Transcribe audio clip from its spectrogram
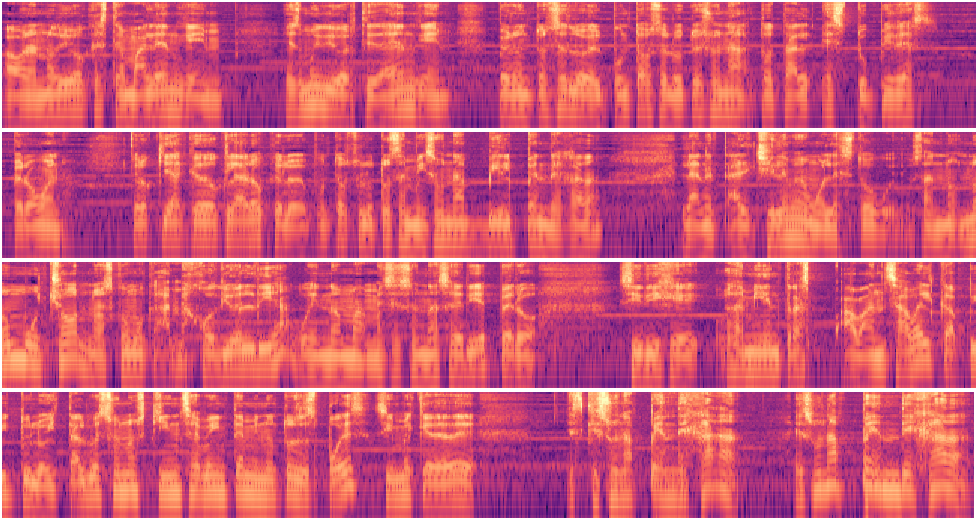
Ahora, no digo que esté mal Endgame. Es muy divertida Endgame. Pero entonces lo del punto absoluto es una total estupidez. Pero bueno, creo que ya quedó claro que lo del punto absoluto se me hizo una vil pendejada. La neta, al chile me molestó, güey. O sea, no, no mucho, no es como que ah, me jodió el día, güey, no mames, es una serie, pero sí dije, o sea, mientras avanzaba el capítulo y tal vez unos 15, 20 minutos después, sí me quedé de, es que es una pendejada, es una pendejada.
